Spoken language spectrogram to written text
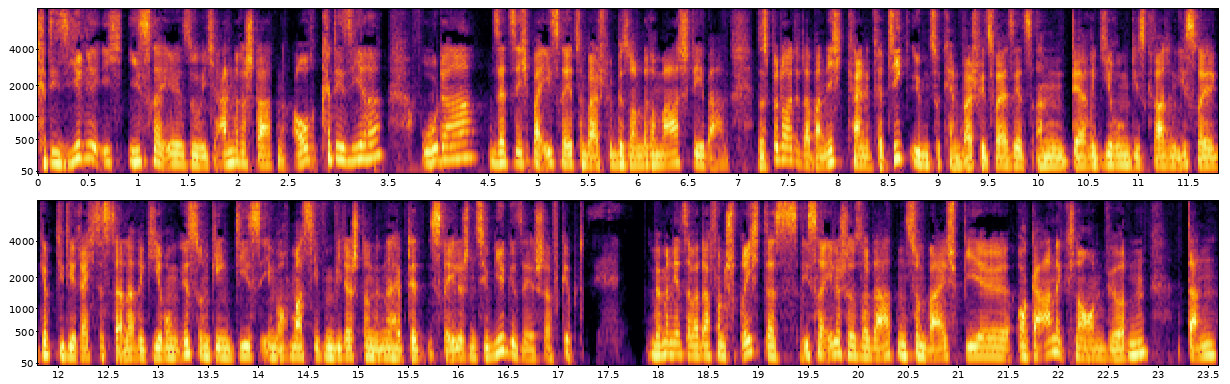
kritisiere ich Israel, so wie ich andere Staaten auch kritisiere, oder setze ich bei Israel zum Beispiel besondere Maßstäbe an? Das bedeutet aber nicht, keine Kritik üben zu können, beispielsweise jetzt an der Regierung, die es gerade in Israel gibt, die die rechteste aller Regierungen ist und gegen die es eben auch massiven Widerstand innerhalb der israelischen Zivilgesellschaft gibt. Wenn man jetzt aber davon spricht, dass israelische Soldaten zum Beispiel Organe klauen würden, dann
